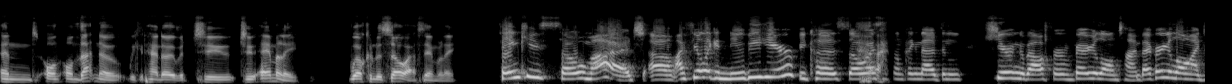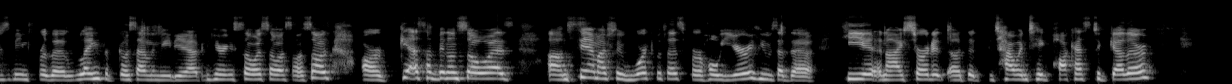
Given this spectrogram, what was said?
And on, on that note, we can hand over to to Emily. Welcome to SOAS, Emily. Thank you so much. Um, I feel like a newbie here because SOAS is something that I've been hearing about for a very long time. By very long, I just mean for the length of Go Silent Media. I've been hearing SOAS, SOAS, SOAS, SOAS. Our guests have been on SOAS. Um, Sam actually worked with us for a whole year. He was at the, he and I started uh, the, the Taiwan Take podcast together.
